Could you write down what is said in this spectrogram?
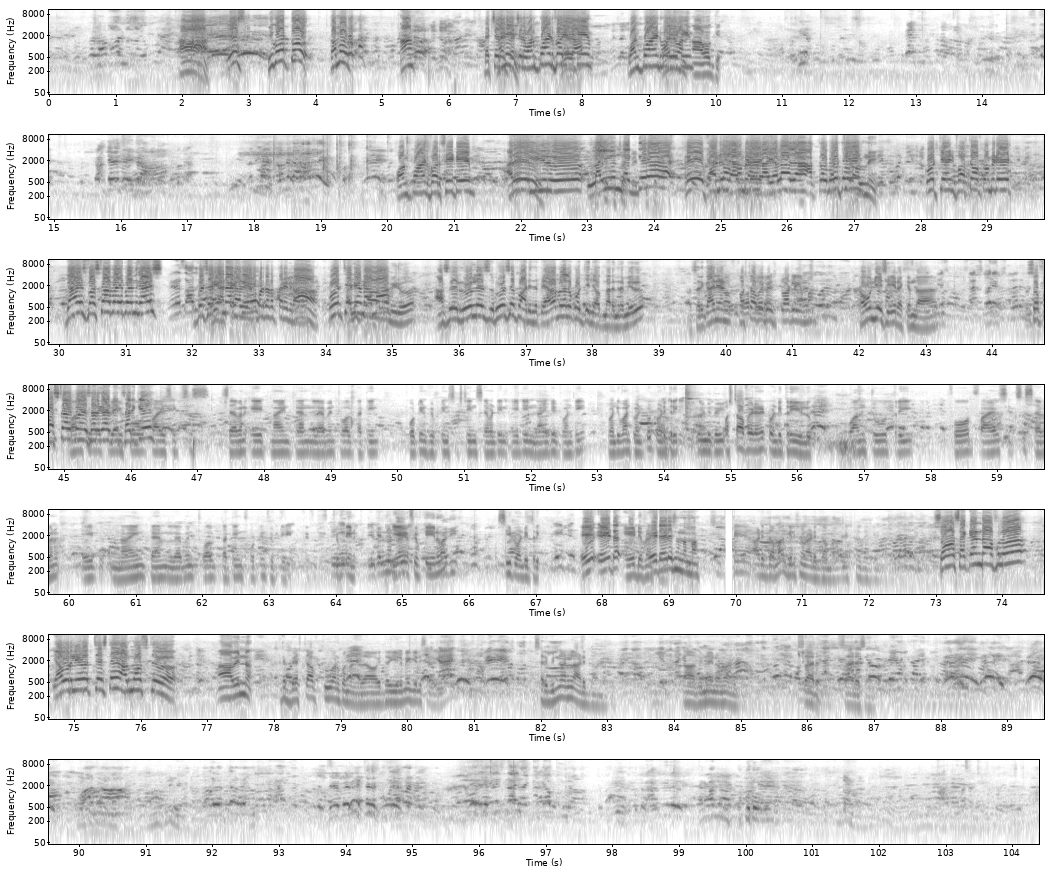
yes you got to come out one point for? Team one point for okay one point for C team అరే మీరు line దగ్గర రే? ఎలాగా అక్కడ coach change first half completed guys first half అయిపోయింది guys. Coach change మీరు? అసలు rules రూల్సే పాటింది ఎలా బదులు కోచ్ చేంజ్ అవుతున్నారు ఇంద్ర మీరు? సరే కానీ ఫస్ట్ హాఫ్ అయిపోయి టోటల్ అమ్మా. కౌంట్ చేసి రా కింద? సో ఫస్ట్ హాఫ్ అయిపోయేసరికి సరికి five six seven eight nine ten eleven twelve thirteen fourteen fifteen sixteen seventeen eighteen nineteen twenty twenty one twenty two twenty three twenty three first half అయ్యాడని twenty three ఇల్లు one two three four five six seven eight nine ten eleven twelve thirteen fourteen fifteen. Fifteen. A fifteen? C twenty three. Eight eight eight difference eight areas ఉందమ్మా? ఆడిద్దామా? గెలిచిన ఆడిద్దామా? Next so second హాఫ్లో ఎవరు lead వచ్చేస్తే almost win అంటే best of two అనుకున్నాం కదా. ఇద్దరు వీళ్ళమే గెలిచారు. సరే విన్ అయినా ఆడిద్దాం. విన్ అయినా ఆడిద్దాం. సరే సరే సరే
